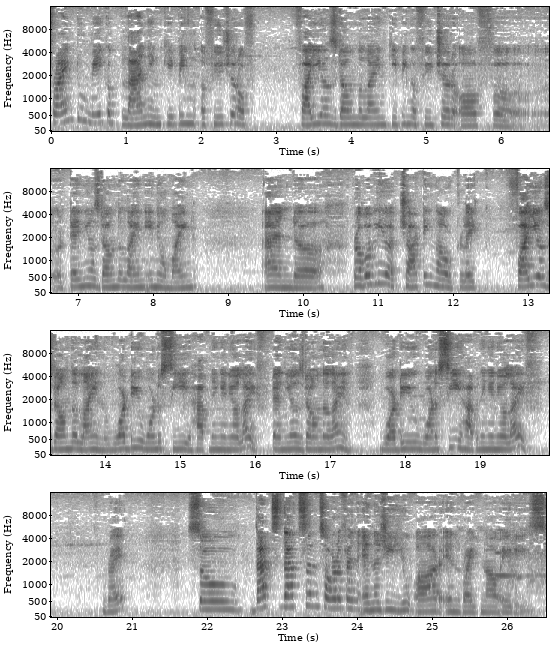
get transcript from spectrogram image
trying to make a planning keeping a future of five years down the line keeping a future of uh, 10 years down the line in your mind. And uh, probably you're charting out like five years down the line what do you want to see happening in your life? 10 years down the line what do you want to see happening in your life? Right? So that's that's some sort of an energy you are in right now aries.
